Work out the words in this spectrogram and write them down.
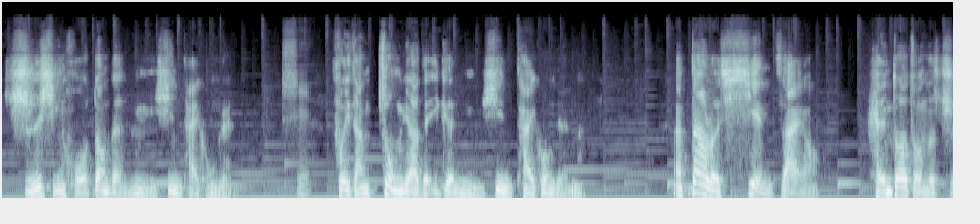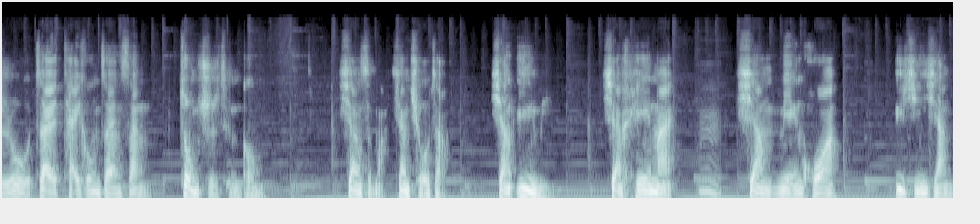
执行活动的女性太空人，是非常重要的一个女性太空人呢。那到了现在哦，很多种的植物在太空站上种植成功，像什么？像球藻。像玉米，像黑麦，嗯，像棉花、郁金香、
